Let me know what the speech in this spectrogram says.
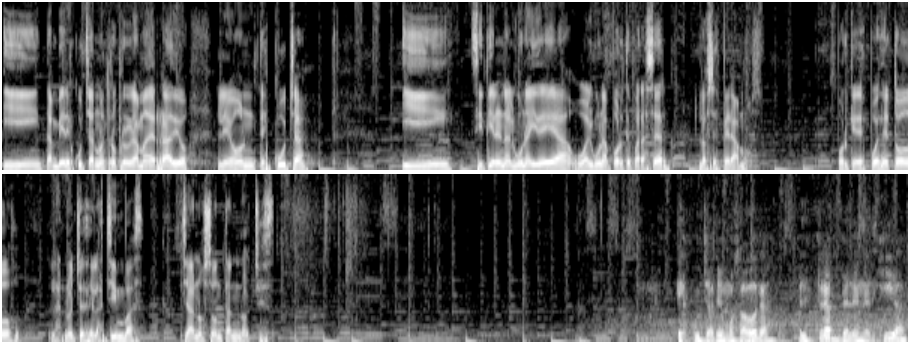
y también escuchar nuestro programa de radio León Te Escucha. Y si tienen alguna idea o algún aporte para hacer, los esperamos. Porque después de todo, las noches de las chimbas ya no son tan noches. Escucharemos ahora el trap de la energía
